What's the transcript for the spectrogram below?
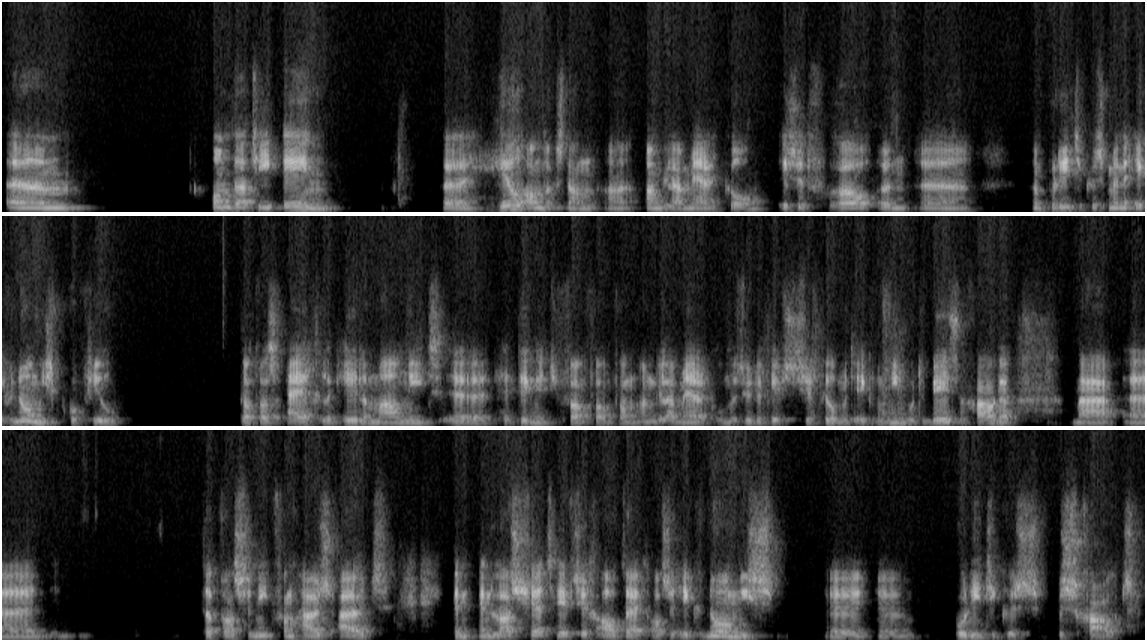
Um, omdat hij één, uh, heel anders dan uh, Angela Merkel, is het vooral een, uh, een politicus met een economisch profiel. Dat was eigenlijk helemaal niet het dingetje van, van, van Angela Merkel. Natuurlijk heeft ze zich veel met economie moeten bezighouden, maar dat was ze niet van huis uit. En, en Laschet heeft zich altijd als een economisch uh, uh, politicus beschouwd.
